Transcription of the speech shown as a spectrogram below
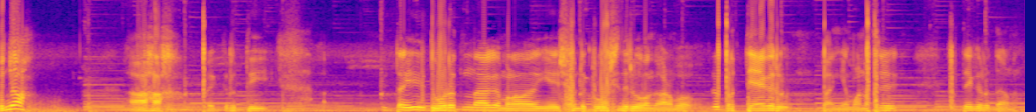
കുഞ്ഞോ? ആഹാ പ്രകൃതി. ഇത്ര ഈ ദൂരത്തു നിന്നാകെ നമ്മളെ യേശുവിന്റെ ക്രൂശിത രൂപം കാണുമ്പോൾ ഒരു പ്രത്യേക ഒരു ഭംഗിയാണ്. മനസ്സിന് പ്രത്യേക ഒരു ഇതാണ്.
